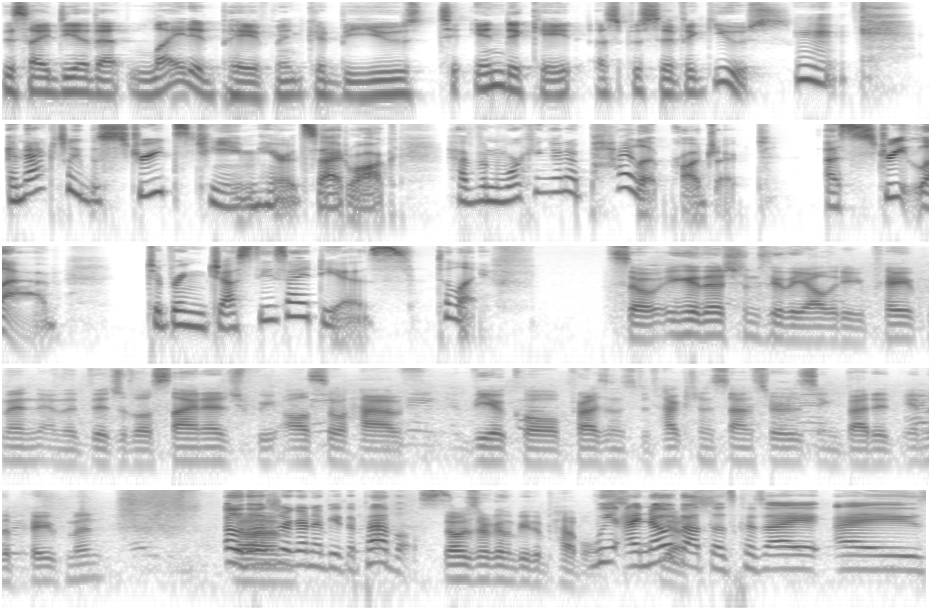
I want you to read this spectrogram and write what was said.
this idea that lighted pavement could be used to indicate a specific use. And actually, the streets team here at Sidewalk have been working on a pilot project, a street lab, to bring just these ideas to life. So in addition to the LED pavement and the digital signage, we also have vehicle presence detection sensors embedded in the pavement. Oh, those Um, are going to be the pebbles. Those are going to be the pebbles. we, I know about those because I, I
